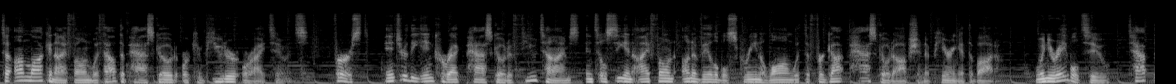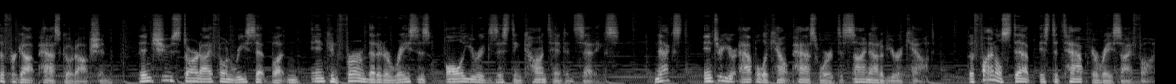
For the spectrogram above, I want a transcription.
to unlock an iPhone without the passcode or computer or iTunes. First, enter the incorrect passcode a few times until see an iPhone unavailable screen along with the Forgot Passcode option appearing at the bottom. When you're able to, tap the Forgot Passcode option, then choose Start iPhone Reset button and confirm that it erases all your existing content and settings. Next, enter your Apple account password to sign out of your account. The final step is to tap Erase iPhone.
